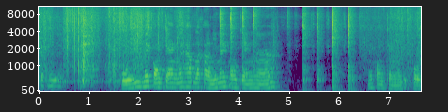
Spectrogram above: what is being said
แบบนี้เลย อุ้ยไม่กองแกงนะครับ ราคานี้ไม่กองแกงนะ ไม่กองแกงนะทุกคน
